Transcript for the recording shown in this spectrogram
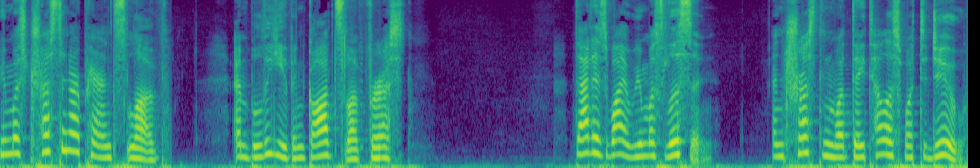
We must trust in our parents' love and believe in God's love for us. That is why we must listen and trust in what they tell us what to do.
